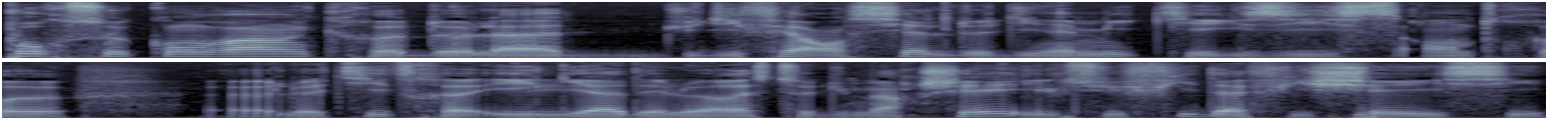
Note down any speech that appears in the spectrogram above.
Pour se convaincre du différentiel de dynamique qui existe entre euh, le titre Iliad et le reste du marché, il suffit d'afficher ici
